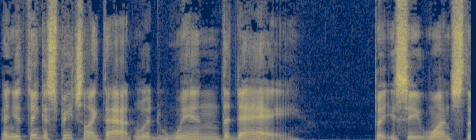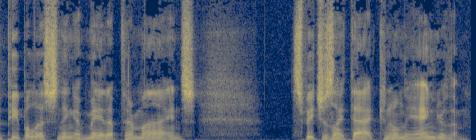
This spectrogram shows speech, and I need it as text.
And you'd think a speech like that would win the day. But you see, once the people listening have made up their minds, speeches like that can only anger them.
